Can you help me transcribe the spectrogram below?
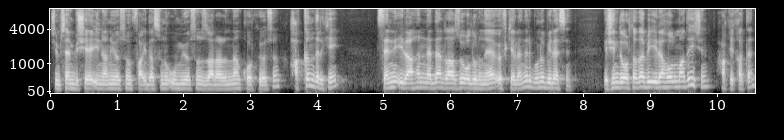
Şimdi sen bir şeye inanıyorsun, faydasını umuyorsun, zararından korkuyorsun. Hakkındır ki senin ilahın neden razı olur, neye öfkelenir bunu bilesin. E şimdi ortada bir ilah olmadığı için hakikaten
